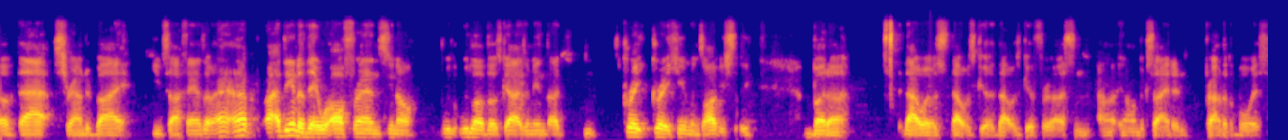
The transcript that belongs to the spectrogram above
of that surrounded by Utah fans. And at the end of the day, we're all friends, you know, we, we love those guys. I mean, great, great humans, obviously, but uh, that was that was good. That was good for us, and uh, you know, I'm excited, proud of the boys.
